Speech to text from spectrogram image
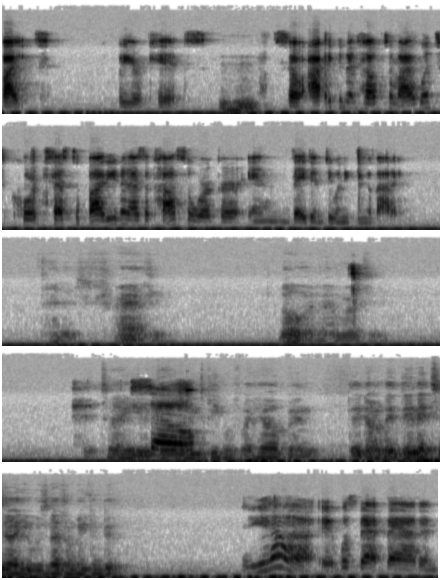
Fight for your kids. Mm-hmm. So I even helped him. I went to court, testified even as a CASA worker, and they didn't do anything about it. That is tragic. Lord have mercy. They tell you so, to go to these people for help, and they don't. They then they tell you there's nothing we can do. Yeah, it was that bad, and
